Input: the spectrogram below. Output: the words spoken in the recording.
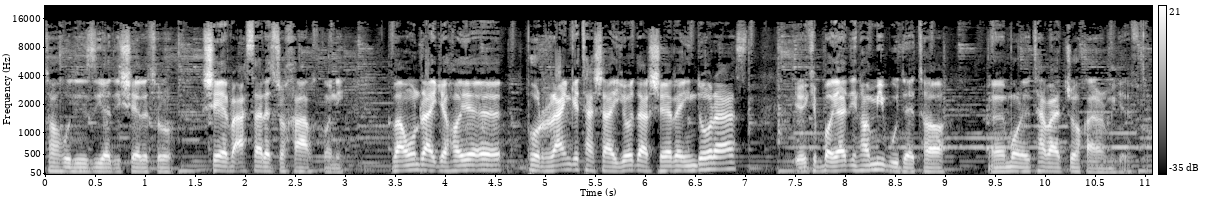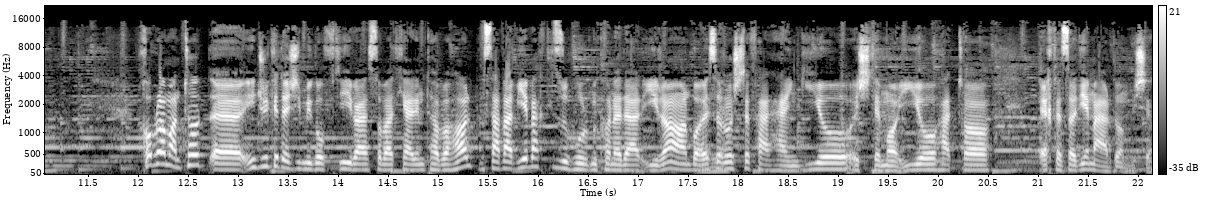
تا حدود زیادی شعرت رو شعر و اثرت رو خلق کنی. و اون رگه های پررنگ تشیع در شعر این دور است که باید اینها می بوده تا مورد توجه قرار می گرفت خب رامان تو اینجوری که داشتی می‌گفتی و صحبت کردیم تا به حال صفویه وقتی ظهور می‌کنه در ایران باعث بله. رشد فرهنگی و اجتماعی و حتی اقتصادی مردم میشه.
